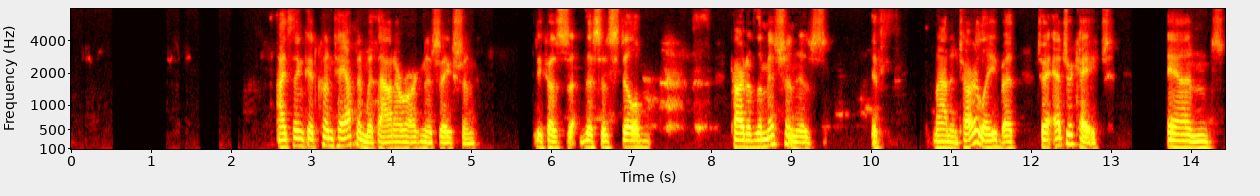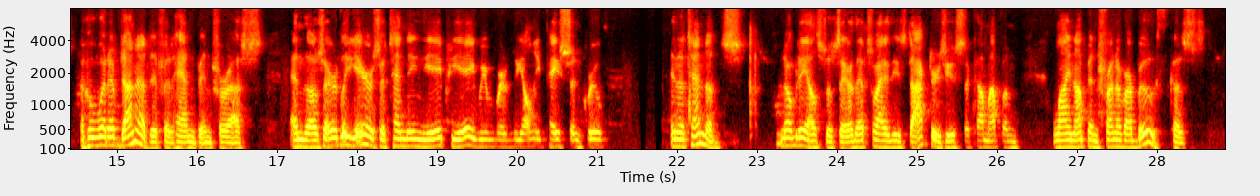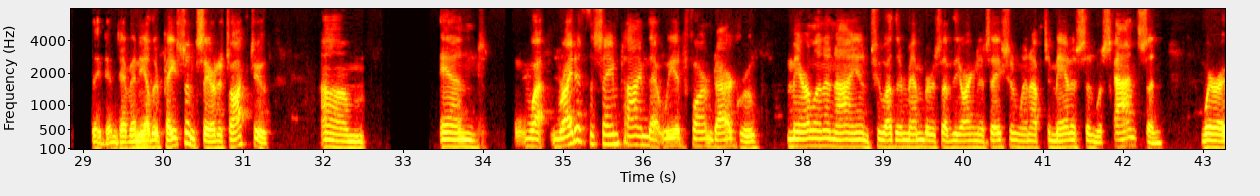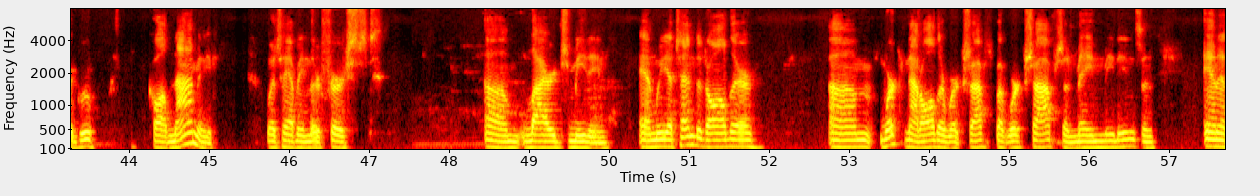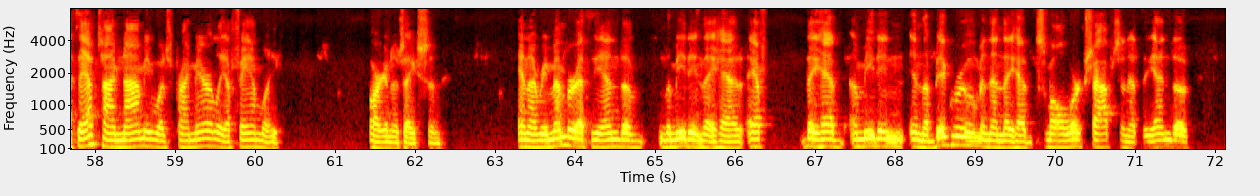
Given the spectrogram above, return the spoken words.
I think it couldn't happen without our organization because this is still part of the mission is if not entirely but to educate. And who would have done it if it hadn't been for us? And those early years attending the apa we were the only patient group in attendance nobody else was there that's why these doctors used to come up and line up in front of our booth because they didn't have any other patients there to talk to. Um, and what right at the same time that we had formed our group, Marilyn and I and two other members of the organization went up to Madison, Wisconsin, where a group called NAMI was having their first um, large meeting. And we attended all their um, work, not all their workshops, but workshops and main meetings. And, and at that time, NAMI was primarily a family organization. And I remember at the end of the meeting, they had, after, they had a meeting in the big room and then they had small workshops. And at the end of,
